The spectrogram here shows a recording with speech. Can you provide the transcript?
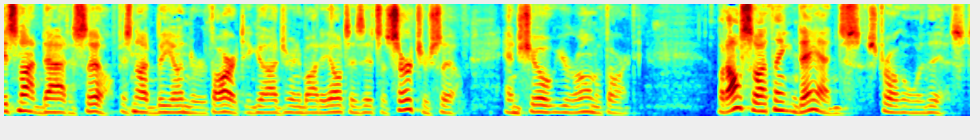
It's not die to self. It's not be under authority, God's or anybody else's. It's assert yourself and show your own authority. But also, I think dads struggle with this.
